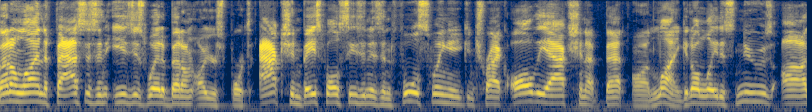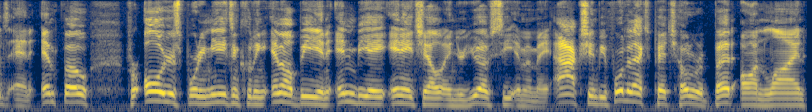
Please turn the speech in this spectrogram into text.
Bet online, the fastest and easiest way to bet on all your sports action. Baseball season is in full swing, and you can track all the action at Bet Online. Get all the latest news, odds, and info for all your sporting needs, including MLB and NBA, NHL, and your UFC MMA action. Before the next pitch, head over to Bet Online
